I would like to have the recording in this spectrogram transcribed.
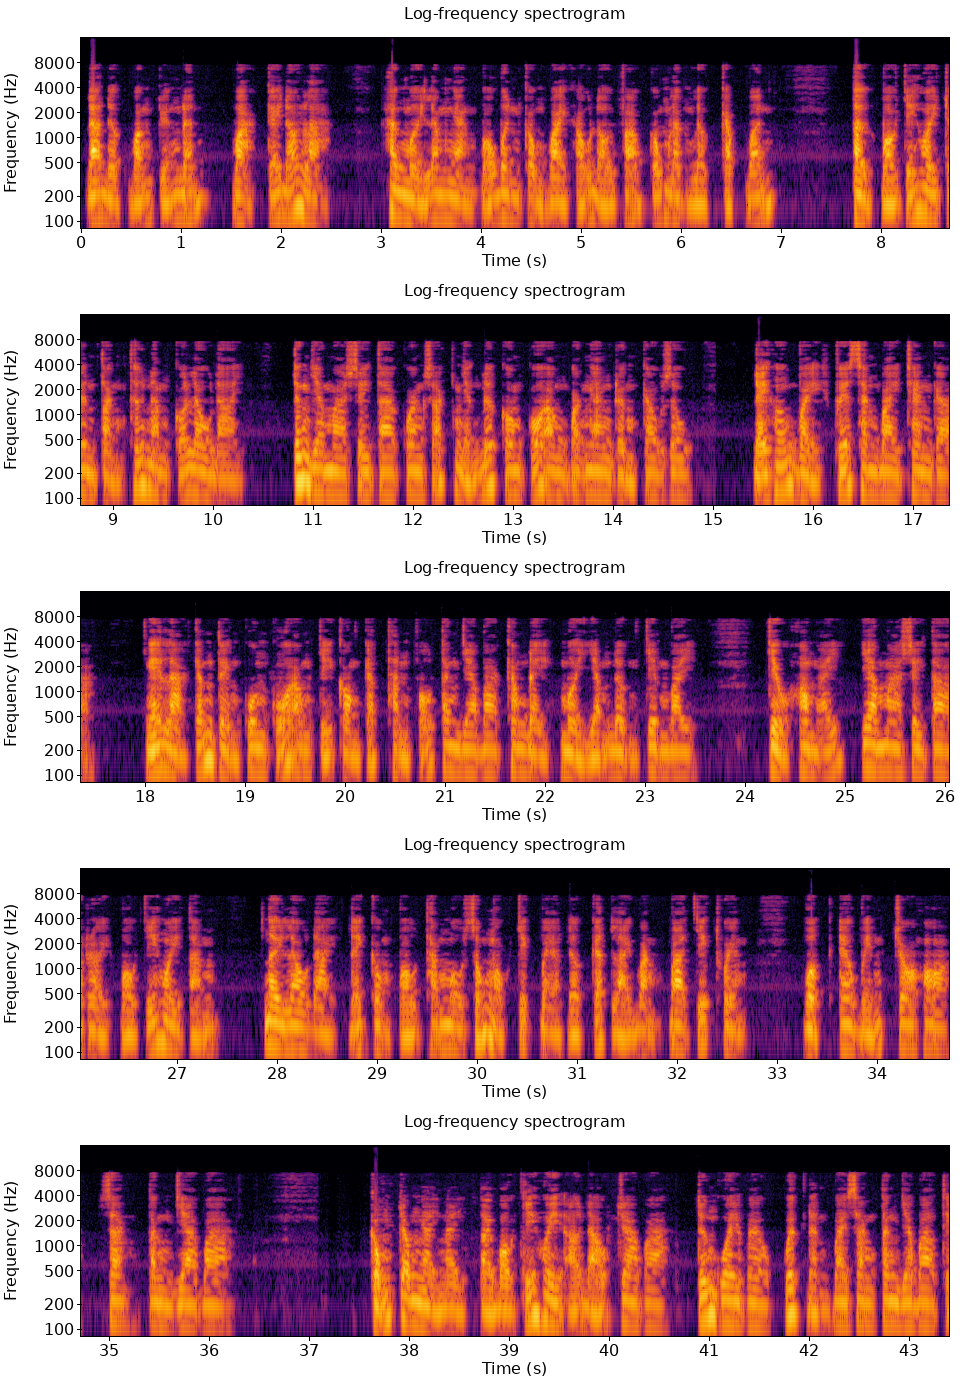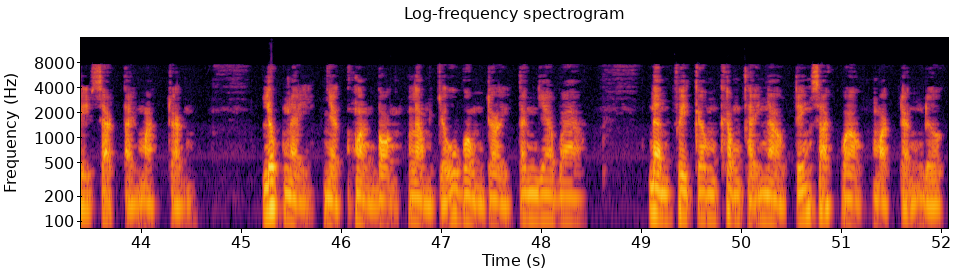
đã được vận chuyển đến và kế đó là hơn 15.000 bộ binh cùng vài khẩu đội pháo cũng lần lượt cập bến. Từ bộ chỉ huy trên tầng thứ năm của lâu đài, tướng Yamashita quan sát những đứa con của ông băng ngang rừng cao su để hướng về phía sân bay Tenga, nghĩa là cánh tiền quân của ông chỉ còn cách thành phố Tân Gia Ba không đầy 10 dặm đường chim bay. Chiều hôm ấy, Yamashita rời bộ chỉ huy tạm, nơi lâu đài để cùng bộ tham mưu xuống một chiếc bè được kết lại bằng ba chiếc thuyền, vượt eo biển Johor sang Tân Gia Ba. Cũng trong ngày này, tại bộ chỉ huy ở đảo Java, tướng Wavell quyết định bay sang Tân Gia Ba thị sát tại mặt trận. Lúc này, Nhật hoàn toàn làm chủ vòng trời Tân Gia Ba, nên phi công không thể nào tiến sát vào mặt trận được.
